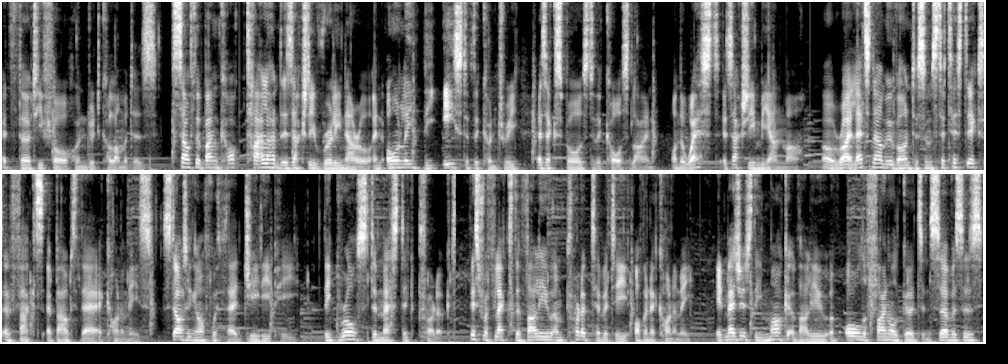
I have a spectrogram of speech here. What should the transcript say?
at 3,400 kilometers. South of Bangkok, Thailand is actually really narrow and only the east of the country is exposed to the coastline. On the west, it's actually Myanmar. Alright, let's now move on to some statistics and facts about their economies. Starting off with their GDP, the gross domestic product. This reflects the value and productivity of an economy. It measures the market value of all the final goods and services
